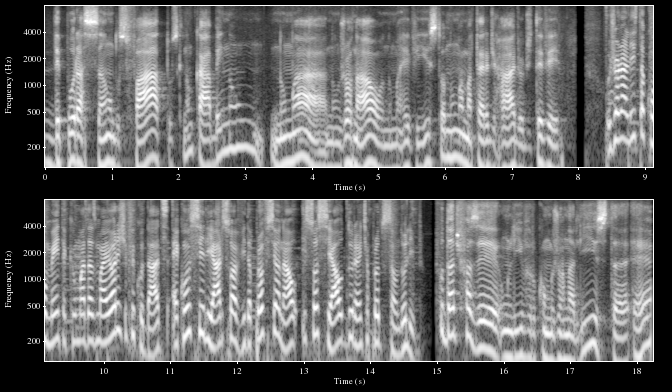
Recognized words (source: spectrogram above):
depuração dos fatos, que não cabem num, numa, num jornal, numa revista ou numa matéria de rádio ou de TV. O jornalista comenta que uma das maiores dificuldades é conciliar sua vida profissional e social durante a produção do livro. A dificuldade de fazer um livro como jornalista é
